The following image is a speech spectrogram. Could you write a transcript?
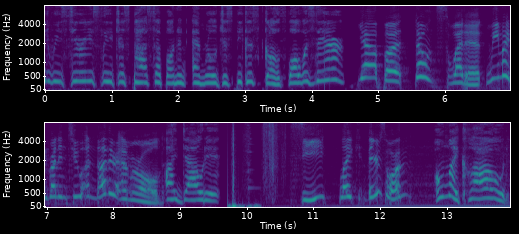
Did we seriously just pass up on an emerald just because Golfball was there? Yeah, but don't sweat it. We might run into another emerald. I doubt it. See? Like, there's one. Oh my cloud!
